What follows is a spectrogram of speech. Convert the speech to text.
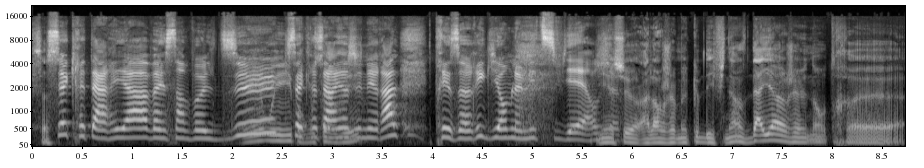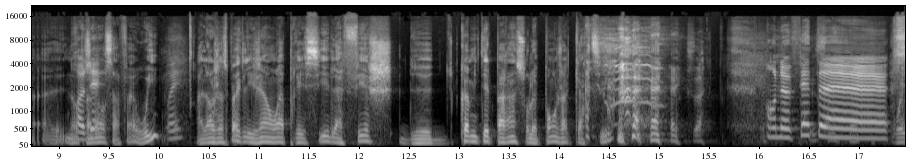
Ça, Secrétariat, Vincent Bolduc. Eh oui, pour Secrétariat général, Trésorerie, Guillaume Lemaitre-Vierge. Bien sûr. Alors, je m'occupe des finances. D'ailleurs, j'ai un autre, euh, une autre Projet? annonce à faire. Oui. Oui. Alors, j'espère que les gens ont apprécié l'affiche du comité de parents sur le pont Jacques-Cartier. On a fait euh, oui.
